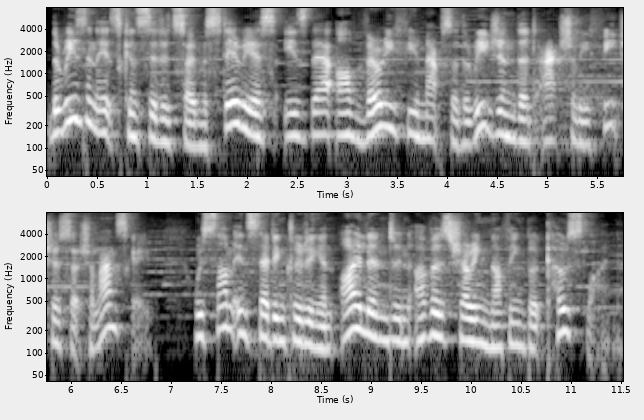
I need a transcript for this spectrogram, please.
The reason it's considered so mysterious is there are very few maps of the region that actually feature such a landscape, with some instead including an island and others showing nothing but coastline.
